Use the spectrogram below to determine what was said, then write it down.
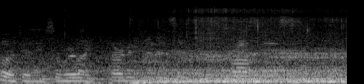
Okay, so we're like 30 minutes into the process.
